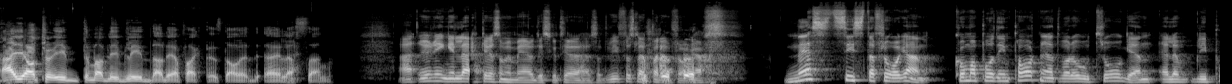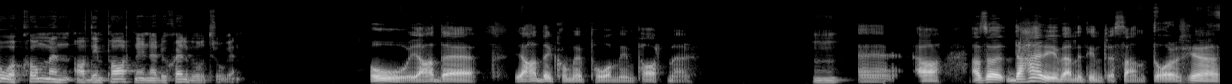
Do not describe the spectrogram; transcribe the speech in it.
nej, jag tror inte man blir blind av det faktiskt, David. Jag är ledsen. Nu är det ingen läkare som är med och diskuterar det här, så att vi får släppa den frågan. Näst sista frågan. Komma på din partner att vara otrogen eller bli påkommen av din partner när du själv är otrogen? Oh, jag hade, jag hade kommit på min partner. Mm. Eh, ja, alltså det här är ju väldigt intressant då. Jag,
